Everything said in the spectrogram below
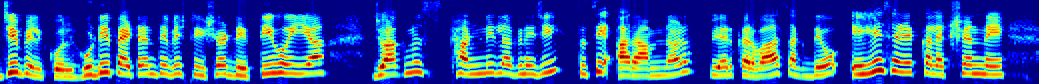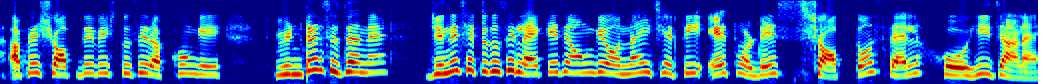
ਜੀ ਬਿਲਕੁਲ ਹੁੱਡੀ ਪੈਟਰਨ ਦੇ ਵਿੱਚ ਟੀ-ਸ਼ਰਟ ਦਿੱਤੀ ਹੋਈ ਆ। ਜਵਾਕ ਨੂੰ ਠੰਡ ਨਹੀਂ ਲੱਗਣੀ ਜੀ, ਤੁਸੀਂ ਆਰਾਮ ਨਾਲ ਵੇਅਰ ਕਰਵਾ ਸਕਦੇ ਹੋ। ਇਹ ਸਾਰੇ ਕਲੈਕਸ਼ਨ ਨੇ ਆਪਣੇ ਸ਼ਾਪ ਦੇ ਵਿੱਚ ਤੁਸੀਂ ਰੱਖੋਗੇ। ਵਿੰਟਰ ਸੀਜ਼ਨ ਹੈ, ਜਿੰਨੇ ਛੇਤੀ ਤੁਸੀਂ ਲੈ ਕੇ ਜਾਓਗੇ, ਓਨਾ ਹੀ ਛੇਤੀ ਇਹ ਤੁਹਾਡੇ ਸ਼ਾਪ ਤੋਂ ਸੈਲ ਹੋ ਹੀ ਜਾਣਾ ਹੈ।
